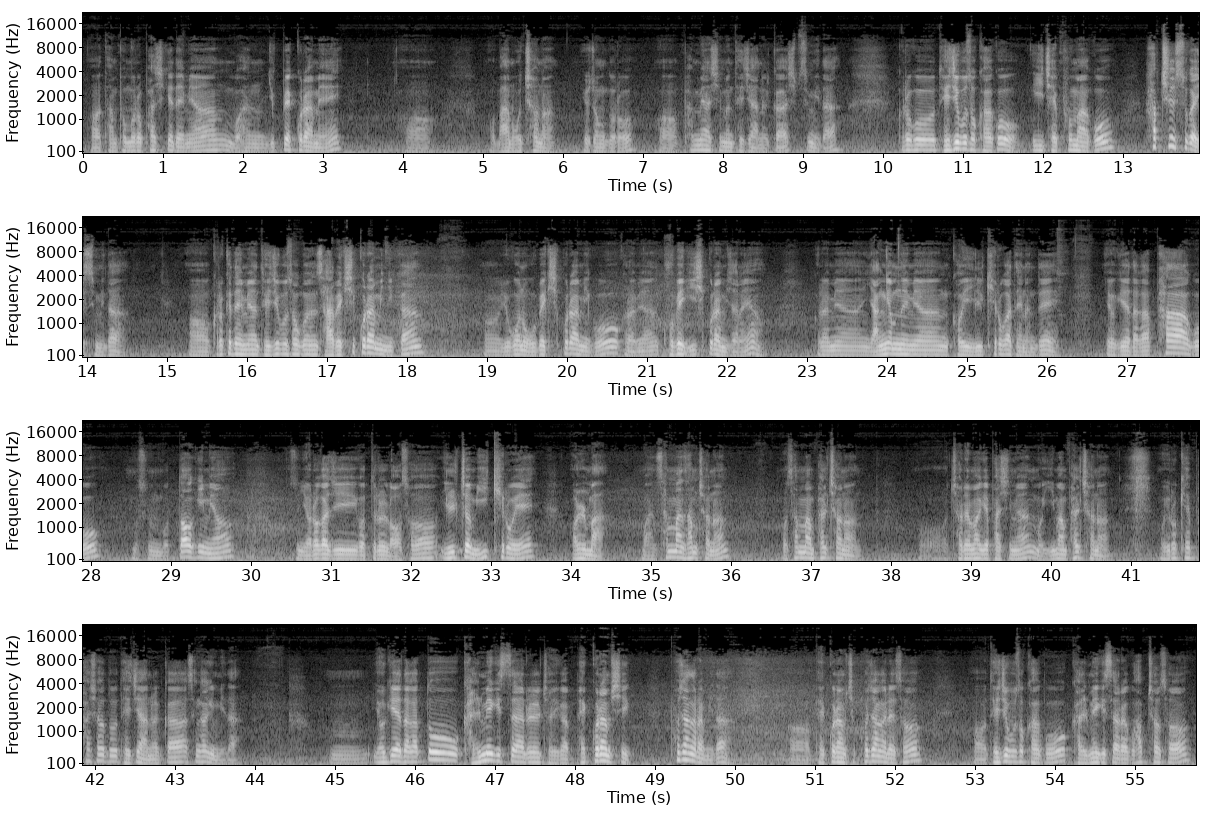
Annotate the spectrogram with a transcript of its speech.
어, 단품으로 파시게 되면 뭐 한 600g에 어, 15,000원 요 정도로 어, 판매하시면 되지 않을까 싶습니다. 그리고 돼지 부속하고 이 제품하고 합칠 수가 있습니다. 어, 그렇게 되면 돼지 부속은 410g이니까 어, 요거는 510g이고 그러면 920g이잖아요. 그러면 양념 넣으면 거의 1kg가 되는데 여기에다가 파하고 무슨 뭐 떡이며 무슨 여러 가지 것들을 넣어서 1.2kg에 얼마 뭐한 33,000원, 뭐 38,000원 어, 저렴하게 파시면 뭐 28,000원 뭐 이렇게 파셔도 되지 않을까 생각입니다. 음, 여기에다가 또 갈매기살을 저희가 100g씩 포장을 합니다. 어, 100g씩 포장을 해서 어, 돼지 부속하고 갈매기살하고 합쳐서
